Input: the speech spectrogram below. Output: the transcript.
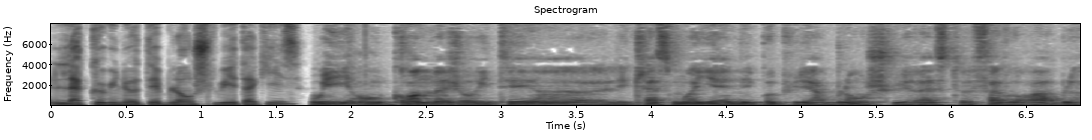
La communauté blanche lui est acquise? Oui, en grande majorité, hein, les classes moyennes et populaires blanches lui restent favorables.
